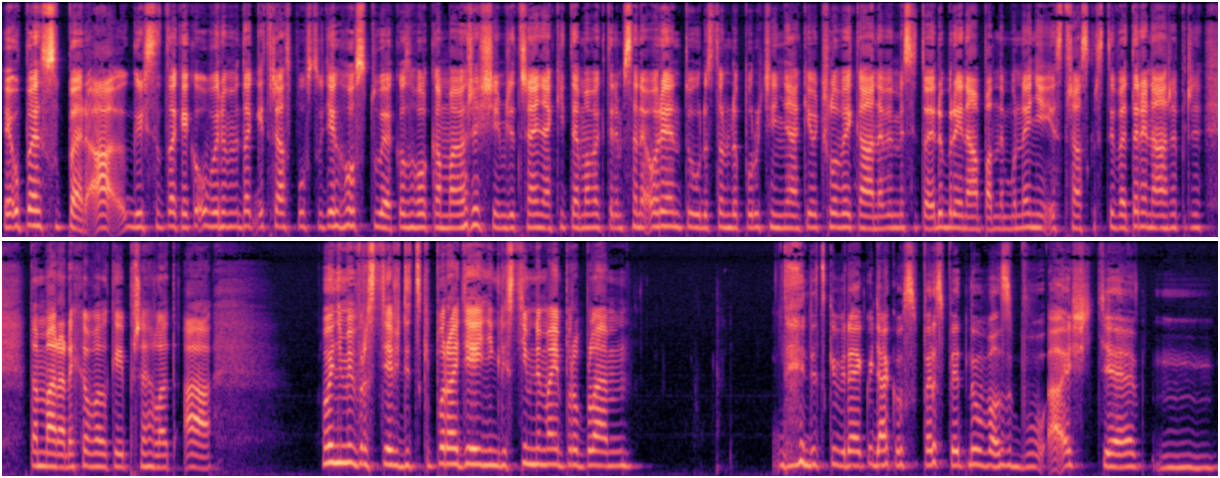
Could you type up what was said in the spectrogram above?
je úplně super. A když se tak jako uvědomím, tak i třeba spoustu těch hostů jako s holkama řeším, že třeba nějaký téma, ve kterém se neorientuju, dostanu doporučení nějakého člověka, nevím, jestli to je dobrý nápad nebo není, i třeba skrz ty veterináře, protože tam má Radecha velký přehled a oni mi prostě vždycky poradějí, nikdy s tím nemají problém. Vždycky vydají jako nějakou super zpětnou vazbu a ještě mm,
